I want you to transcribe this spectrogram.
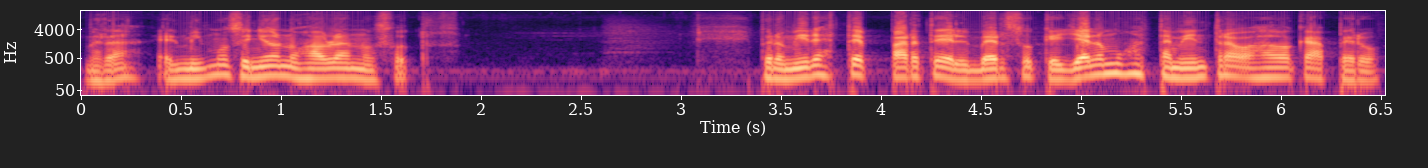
¿Verdad? El mismo Señor nos habla a nosotros. Pero mira esta parte del verso que ya lo hemos también trabajado acá, pero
